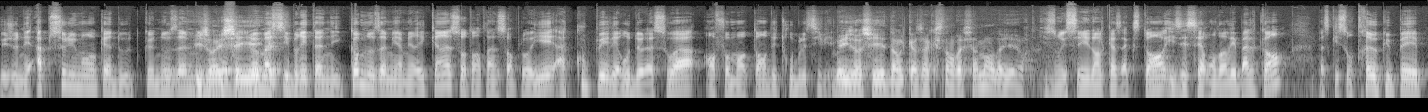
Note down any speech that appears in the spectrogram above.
Et je n'ai absolument aucun doute que nos amis de la diplomatie britannique, comme nos amis américains, sont en train de s'employer à couper les routes de la soie en fomentant des troubles civils. Mais ils ont essayé dans le Kazakhstan récemment, d'ailleurs. Ils ont essayé dans le Kazakhstan, ils essaieront dans les Balkans, parce qu'ils sont très, occupés,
